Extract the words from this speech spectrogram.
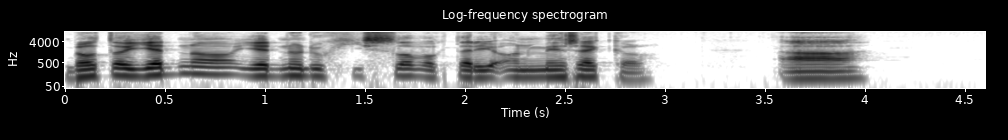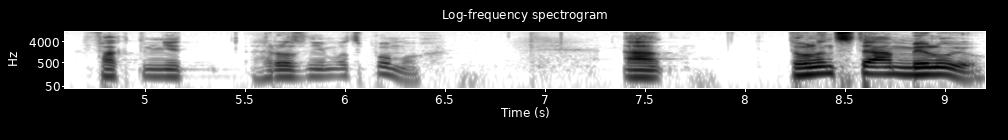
Bylo to jedno jednoduché slovo, který on mi řekl a fakt mě hrozně moc pomohl. A tohle já miluju.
